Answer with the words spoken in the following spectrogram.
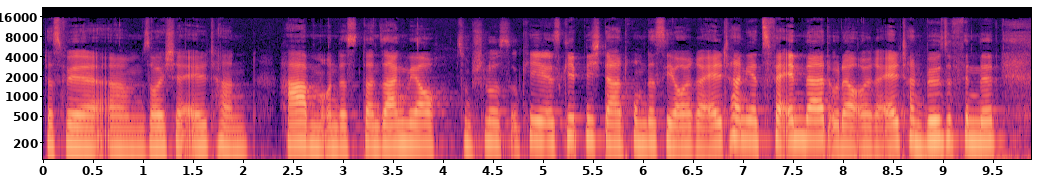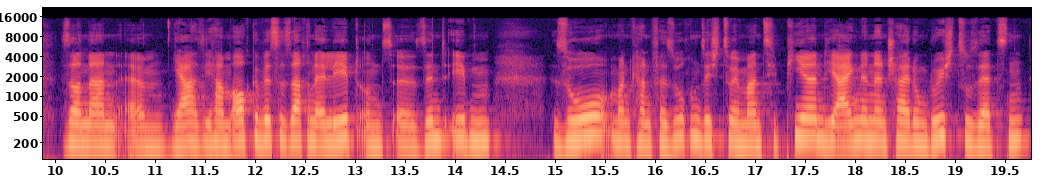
dass wir ähm, solche Eltern haben. Und das, dann sagen wir auch zum Schluss, okay, es geht nicht darum, dass ihr eure Eltern jetzt verändert oder eure Eltern böse findet, sondern ähm, ja, sie haben auch gewisse Sachen erlebt und äh, sind eben so, man kann versuchen, sich zu emanzipieren, die eigenen Entscheidungen durchzusetzen,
